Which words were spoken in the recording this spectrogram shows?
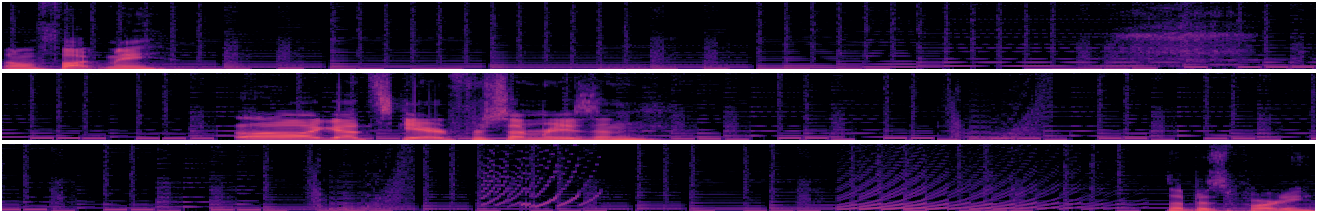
Don't fuck me. Oh, I got scared for some reason. What's up, his party?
